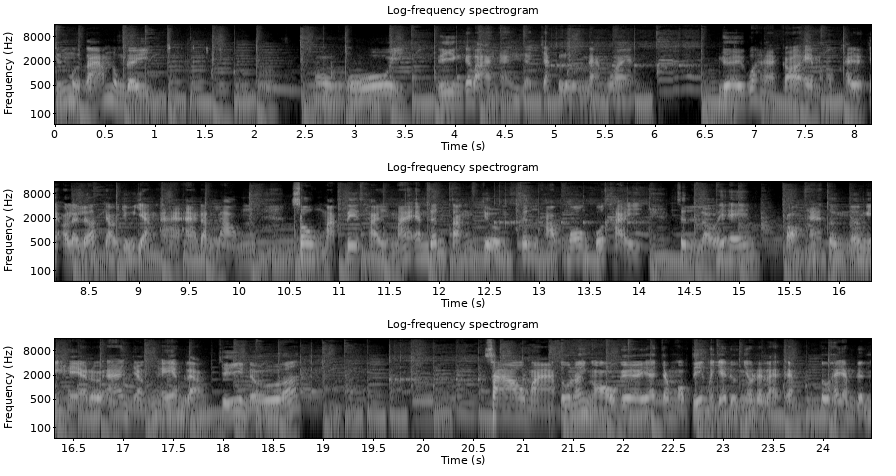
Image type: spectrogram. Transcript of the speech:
98 luôn đi. Ồ, ôi, riêng cái bài này là chất lượng đàng hoàng ghê quá ha. Cỡ em học thầy là chắc ở lại lớp, chào dữ dằn. A a đành lòng. Xôn mặt đi thầy má em đến tận trường xin học môn của thầy. Xin lỗi em, còn hai tuần nữa nghỉ hè rồi ai nhận em làm chi nữa? Sao mà tôi nói ngộ ghê á, trong một tiết mà vẽ được nhau đây là em, tôi thấy em đỉnh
